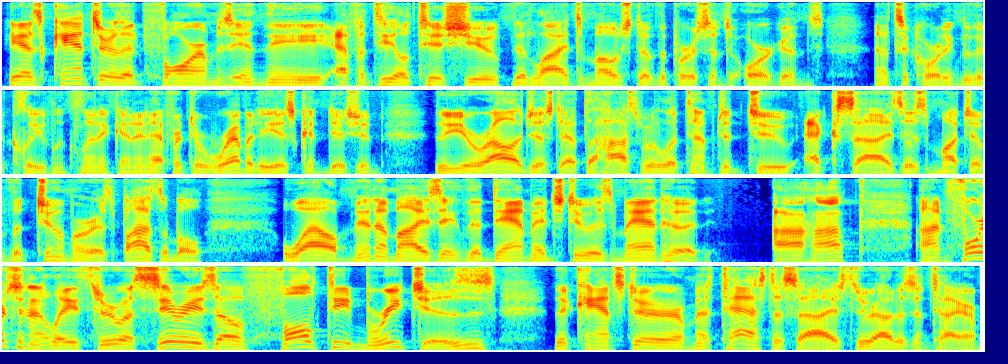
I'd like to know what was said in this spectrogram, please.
He has cancer that forms in the epithelial tissue that lines most of the person's organs. That's according to the Cleveland Clinic. In an effort to remedy his condition, the urologist at the hospital attempted to excise as much of the tumor as possible while minimizing the damage to his manhood. Uh huh. Unfortunately, through a series of faulty breaches, the cancer metastasized throughout his entire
